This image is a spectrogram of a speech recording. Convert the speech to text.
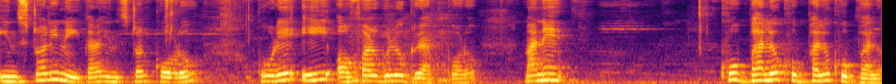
ইনস্টলই নেই, তারা ইনস্টল করো, করে এই অফারগুলো গ্র্যাব করো। মানে খুব ভালো খুব ভালো খুব ভালো।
